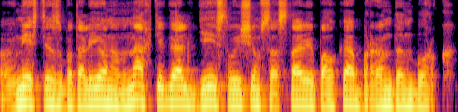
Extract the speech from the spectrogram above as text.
вместе с батальоном «Нахтигаль», действующим в составе полка «Бранденбург».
